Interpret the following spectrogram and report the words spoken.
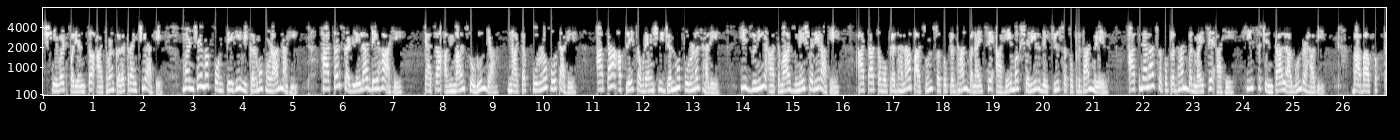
शेवटपर्यंत आठवण करत राहायची आहे. म्हणजे मग कोणतेही विकर्म होणार नाही. हा तर सडलेला देह आहे. त्याचा अभिमान सोडून द्या. नाटक पूर्ण होत आहे. आता आपले चौऱ्याऐंशी जन्म पूर्ण झाले. ही जुनी आत्मा जुने शरीर आहे. आता तमोप्रधानापासून सतोप्रधान बनायचे आहे मग शरीर देखील सतोप्रधान मिळेल. आत्म्याला सतोप्रधान बनवायचे आहे हीच चिंता लागून राहावी. बाबा फक्त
